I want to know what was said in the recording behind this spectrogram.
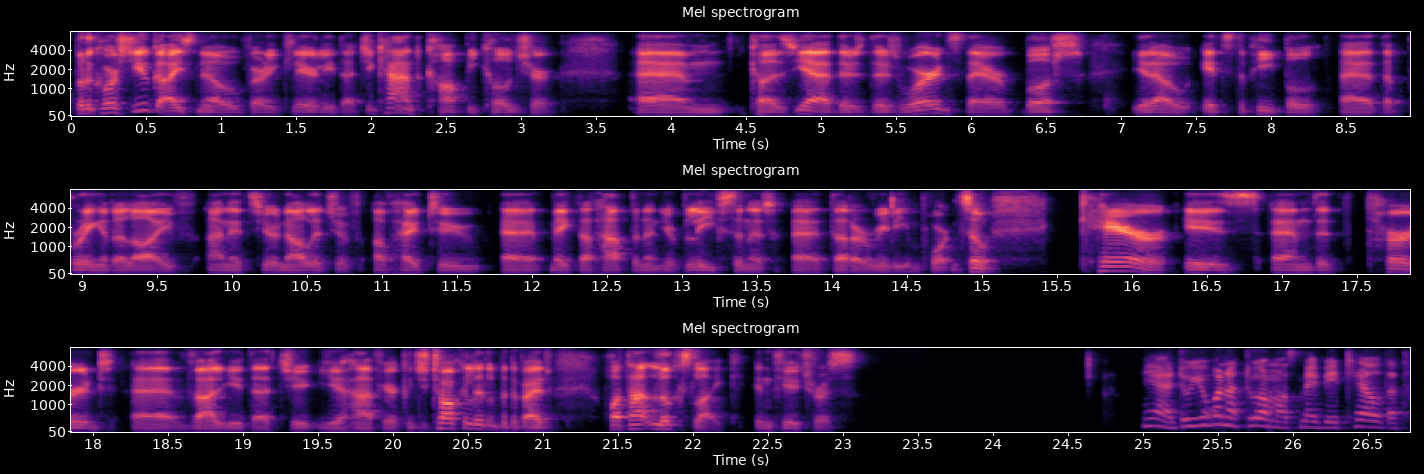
But of course, you guys know very clearly that you can't copy culture um because yeah there's there's words there but you know it's the people uh, that bring it alive and it's your knowledge of of how to uh, make that happen and your beliefs in it uh, that are really important so care is um the third uh, value that you you have here could you talk a little bit about what that looks like in Futurice yeah, do you want to, Tuomas, maybe tell that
